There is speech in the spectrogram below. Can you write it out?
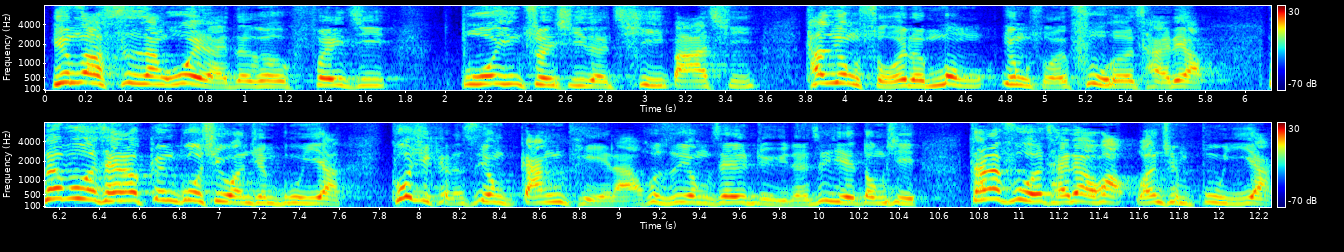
因为那事实上未来这个飞机，波音最新的七八七，它是用所谓的梦，用所谓复合材料。那复合材料跟过去完全不一样，过去可能是用钢铁啦，或者是用这些铝的这些东西，但它复合材料的话完全不一样。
